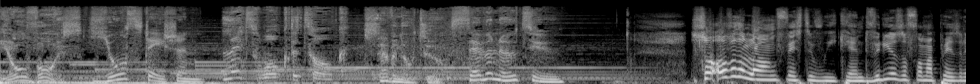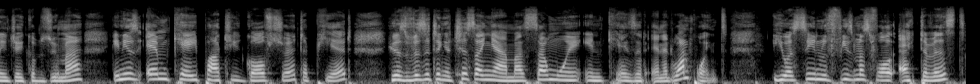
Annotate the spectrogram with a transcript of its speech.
Your voice. Your station. Let's walk the talk. 702. 702. So, over the long festive weekend, videos of former President Jacob Zuma in his MK party golf shirt appeared. He was visiting a Chisanyama somewhere in KZN. At one point, he was seen with Fees Must Fall activist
